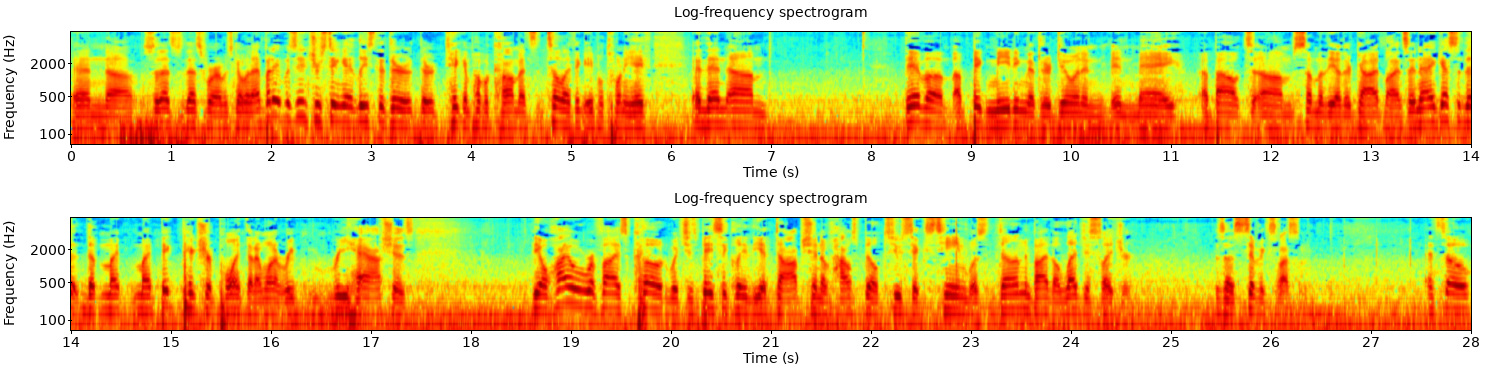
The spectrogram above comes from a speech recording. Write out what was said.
And uh, so that's that's where I was going that. But it was interesting, at least that they're they're taking public comments until I think April 28th, and then. Um, they have a, a big meeting that they're doing in, in May about um, some of the other guidelines. And I guess the, the, my, my big picture point that I want to re- rehash is the Ohio Revised Code, which is basically the adoption of House Bill 216, was done by the legislature as a civics lesson. And so,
